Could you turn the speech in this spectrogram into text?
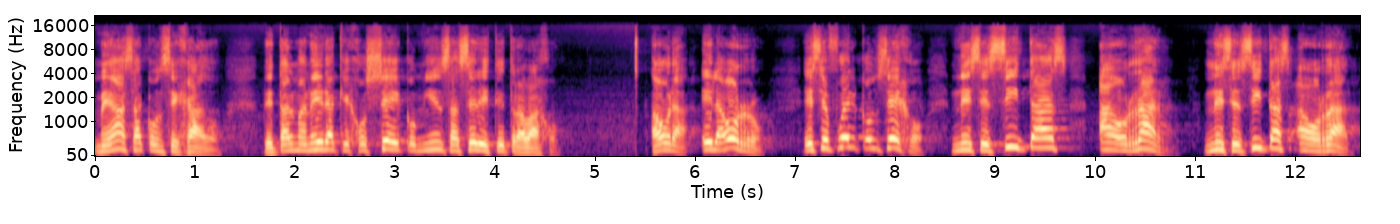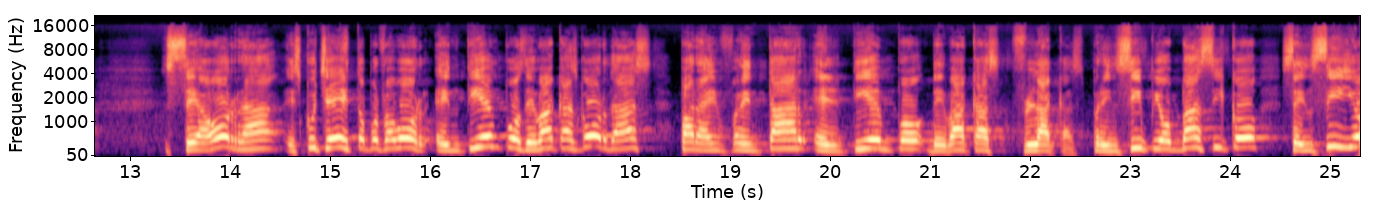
me has aconsejado. De tal manera que José comienza a hacer este trabajo. Ahora, el ahorro. Ese fue el consejo. Necesitas ahorrar. Necesitas ahorrar se ahorra, escuche esto por favor, en tiempos de vacas gordas para enfrentar el tiempo de vacas flacas. Principio básico, sencillo,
